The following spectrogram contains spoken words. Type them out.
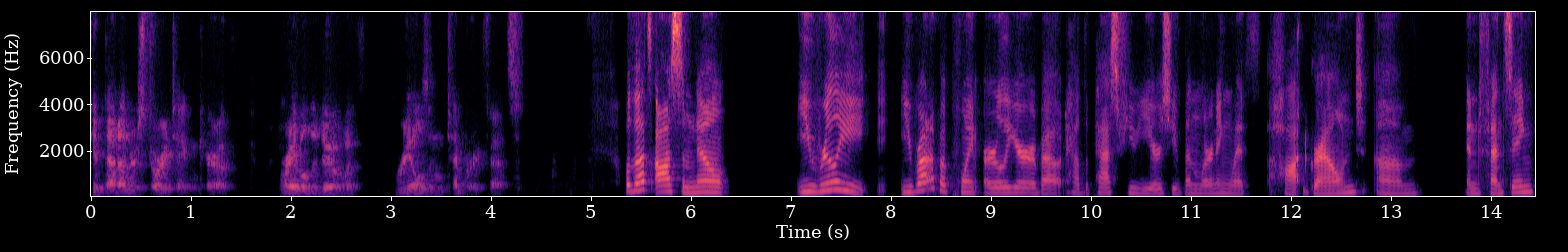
get that understory taken care of, we're able to do it with reels and temporary fence. Well, that's awesome. Now, you really you brought up a point earlier about how the past few years you've been learning with hot ground um, and fencing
